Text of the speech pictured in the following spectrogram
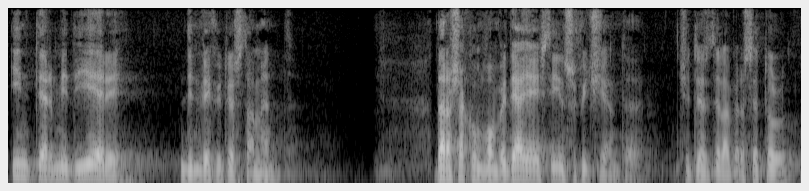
intermediere din Vechiul Testament. Dar așa cum vom vedea, ea este insuficientă. Citesc de la versetul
